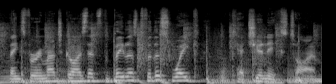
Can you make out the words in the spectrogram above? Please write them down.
Thanks very much, guys. That's the B List for this week. We'll catch you next time.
